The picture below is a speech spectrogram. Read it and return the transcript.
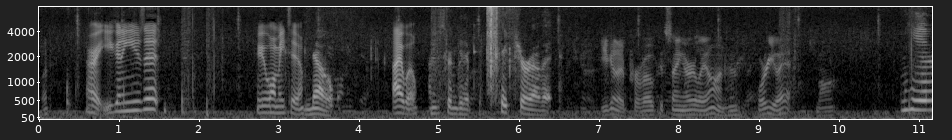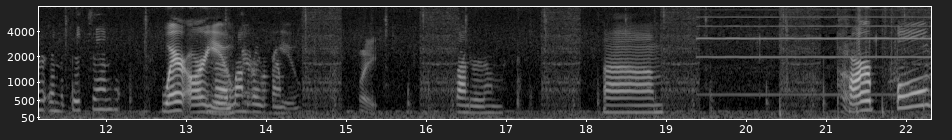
What? All right, you gonna use it? Or you want me to? No, I will. I'm just gonna get a picture of it. You're gonna provoke this thing early on, huh? Where are you at, Mom? I'm here in the kitchen, Where are you? the laundry room. Wait. Laundry room. Um, Oh, purple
